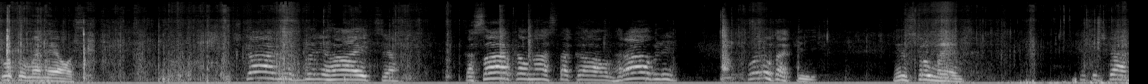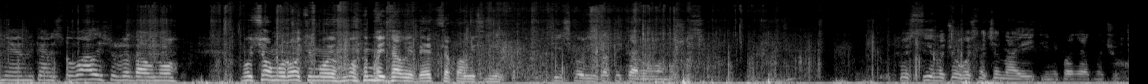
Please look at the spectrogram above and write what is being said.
Тут у мене ось Шкарня зберігається. Косарка у нас така, он граблі. Ну такий інструмент. Пічкарні не користувалися вже давно. Ну, в цьому році мой, мой, мой доведеться по весні. Пічку різати коровам, бо щось. Щось сіно чогось починає йти, непонятно чого.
